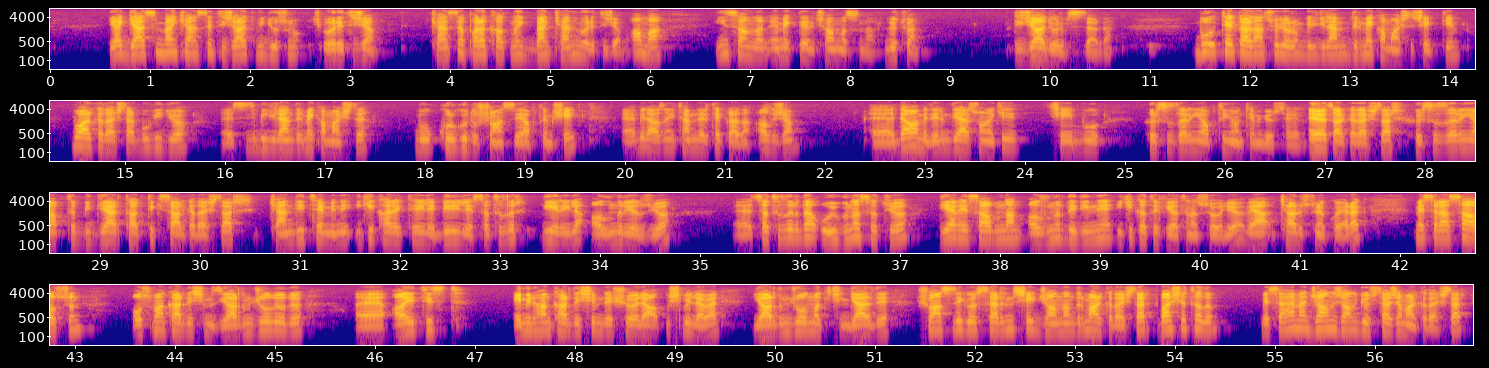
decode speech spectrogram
Ya gelsin ben kendisine ticaret videosunu öğreteceğim. Kendisine para katmayı ben kendim öğreteceğim. Ama insanların emeklerini çalmasınlar. Lütfen. Rica ediyorum sizlerden. Bu tekrardan söylüyorum bilgilendirmek amaçlı çektiğim. Bu arkadaşlar bu video e, sizi bilgilendirmek amaçlı. Bu kurgudur şu an size yaptığım şey. E, birazdan itemleri tekrardan alacağım. E, devam edelim. Diğer sonraki şey bu hırsızların yaptığı yöntemi gösterelim. Evet arkadaşlar hırsızların yaptığı bir diğer taktik ise arkadaşlar kendi itemini iki karakteriyle biriyle satılır diğeriyle alınır yazıyor. Satılır da uyguna satıyor. Diğer hesabından alınır dediğini iki katı fiyatına söylüyor veya kar üstüne koyarak. Mesela sağ olsun Osman kardeşimiz yardımcı oluyordu. E, Aetist Emirhan kardeşim de şöyle 61 level yardımcı olmak için geldi. Şu an size gösterdiğimiz şey canlandırma arkadaşlar. Başlatalım. Mesela hemen canlı canlı göstereceğim arkadaşlar.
